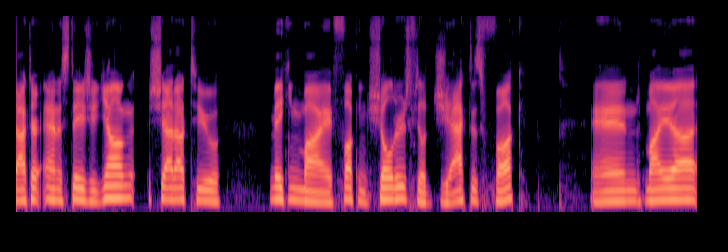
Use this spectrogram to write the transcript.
Dr. Anastasia Young, shout out to making my fucking shoulders feel jacked as fuck. And my uh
